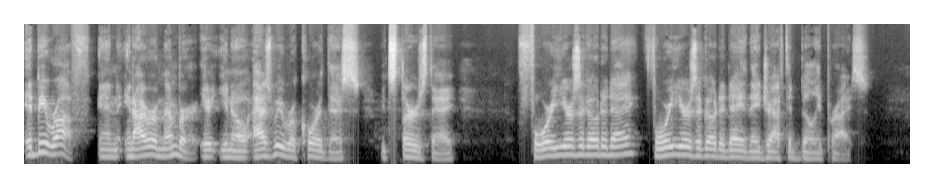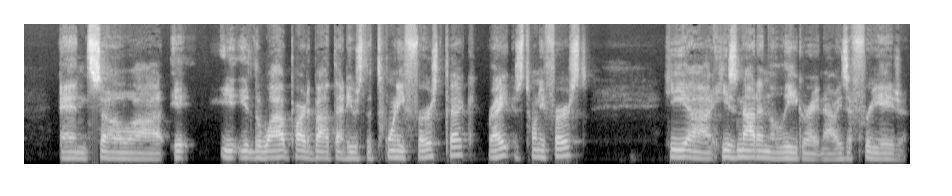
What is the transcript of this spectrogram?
it'd be rough. And and I remember, it, you know, as we record this, it's Thursday. Four years ago today, four years ago today, they drafted Billy Price, and so uh, it, the wild part about that, he was the 21st pick, right? His 21st. He uh, he's not in the league right now. He's a free agent.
